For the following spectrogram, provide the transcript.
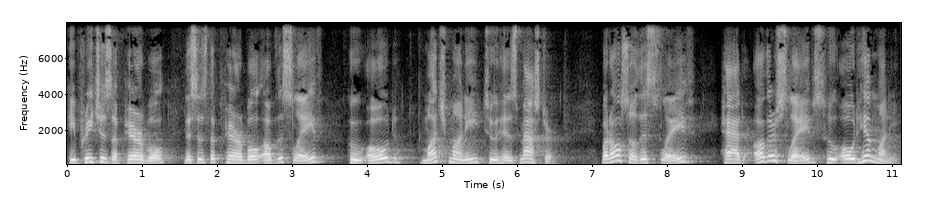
he preaches a parable. This is the parable of the slave who owed much money to his master. But also, this slave had other slaves who owed him money.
